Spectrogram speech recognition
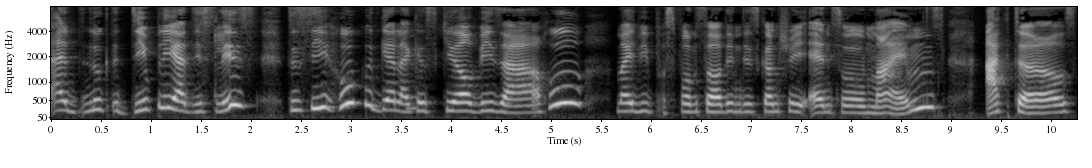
I looked deeply at this list to see who could get like a skilled visa, who might be sponsored in this country, and so mimes, actors,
